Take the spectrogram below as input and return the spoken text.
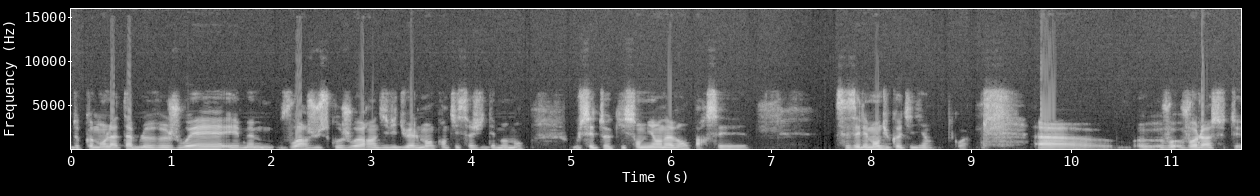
de comment la table veut jouer et même voir jusqu'aux joueurs individuellement quand il s'agit des moments où c'est eux qui sont mis en avant par ces ces éléments du quotidien, quoi. Euh, vo- voilà, c'était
